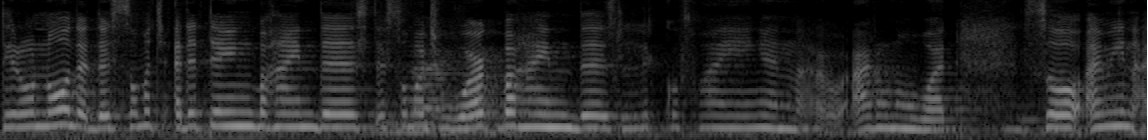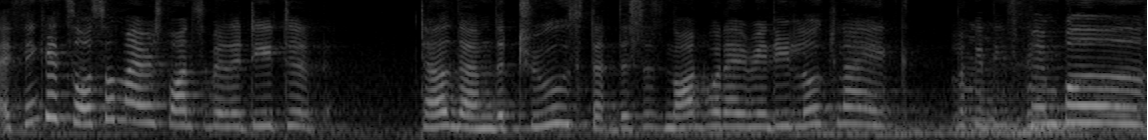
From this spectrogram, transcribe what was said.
they don't know that there's so much editing behind this, there's so much work behind this, liquefying and uh, I don't know what. So, I mean, I think it's also my responsibility to tell them the truth that this is not what I really look like. Look at these pimples,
